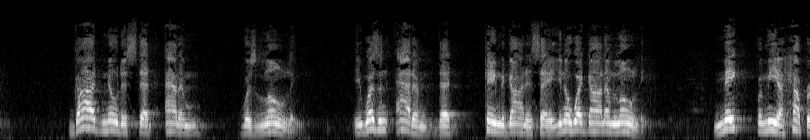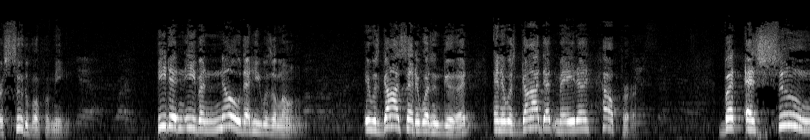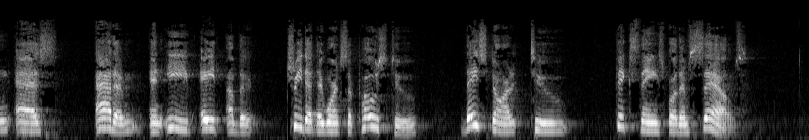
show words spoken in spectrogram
God noticed that Adam was lonely, it wasn't Adam that came to God and say, you know what, God, I'm lonely. Make for me a helper suitable for me. He didn't even know that he was alone. It was God said it wasn't good, and it was God that made a helper. But as soon as Adam and Eve ate of the tree that they weren't supposed to, they started to fix things for themselves.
